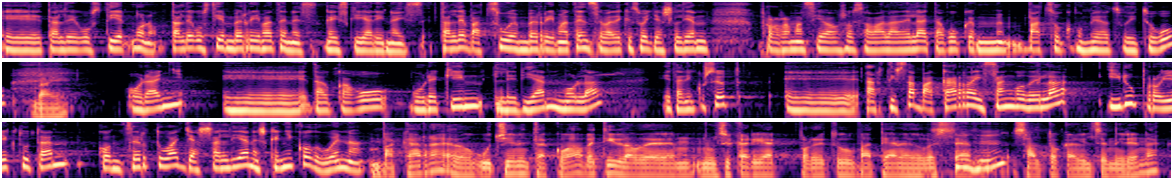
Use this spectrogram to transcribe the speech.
e, talde guztien, bueno, talde guztien berri ematen ez, gaizki ari naiz. Talde batzuen berri ematen, ze badekizu jasaldian programazioa oso zabala dela eta guk batzuk gonbidatu ditugu. Bai, Orain e, daukagu gurekin Ledian Mola, eta nik uste dut e, artista bakarra izango dela hiru proiektutan kontzertua jasaldian eskainiko duena. bakarra edo gutxienetakoa, beti daude musikariak proiektu batean edo bestean saltoka biltzen direnak,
